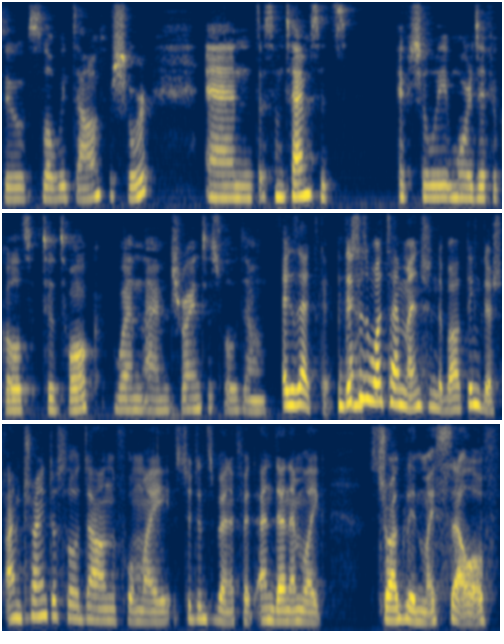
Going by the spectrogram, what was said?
to slow it down for sure. And sometimes it's actually more difficult to talk when I'm trying to slow down. Exactly. This And- is what I mentioned about English. I'm trying to slow down for my students' benefit, and then I'm like struggling myself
